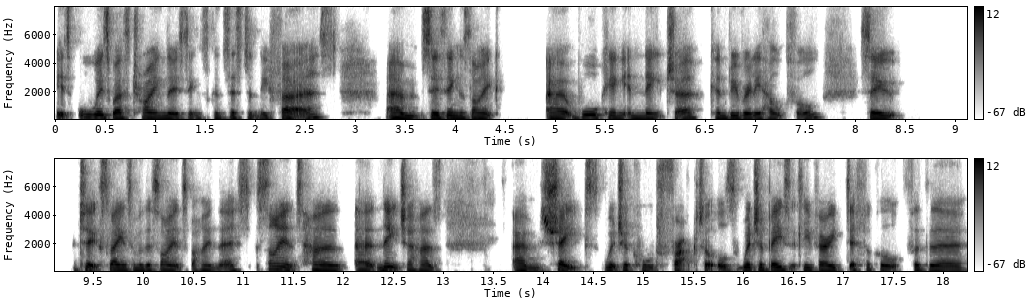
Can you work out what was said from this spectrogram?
it's always worth trying those things consistently first um, so things like uh, walking in nature can be really helpful so to explain some of the science behind this science has uh, nature has um, shapes, which are called fractals, which are basically very difficult for the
